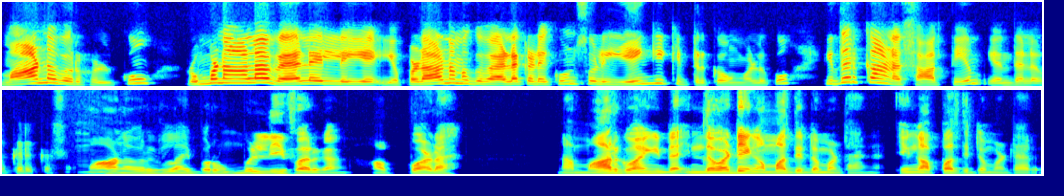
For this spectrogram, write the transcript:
மாணவர்களுக்கும் ரொம்ப நாளாக வேலை இல்லையே எப்படா நமக்கு வேலை கிடைக்கும்னு சொல்லி ஏங்கிக்கிட்டு இருக்கவங்களுக்கும் இதற்கான சாத்தியம் எந்த அளவுக்கு இருக்கு சார் மாணவர்கள்லாம் இப்போ ரொம்ப லீஃபாக இருக்காங்க. அப்பாடா நான் மார்க் வாங்கிட்டேன். இந்த வாட்டி எங்கள் அம்மா திட்ட மாட்டாங்க. எங்கள் அப்பா திட்ட மாட்டார்.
